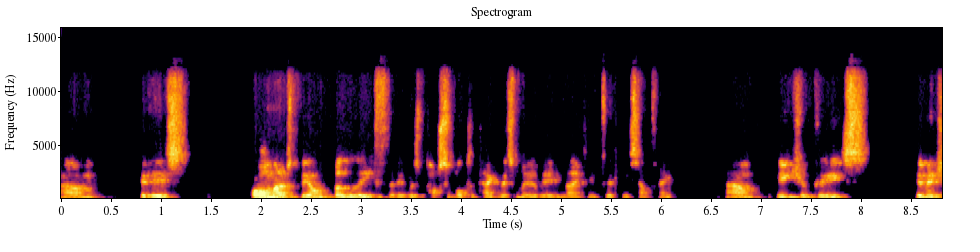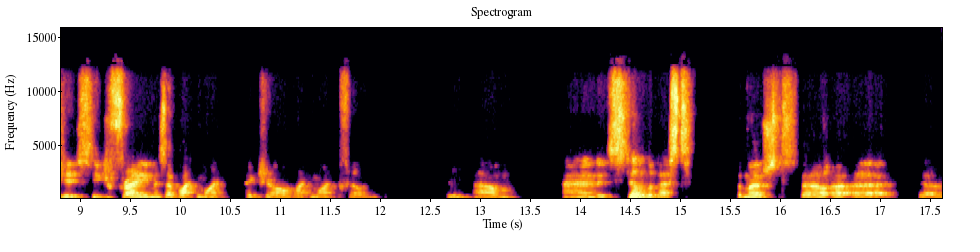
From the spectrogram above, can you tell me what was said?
Um, it is almost beyond belief that it was possible to take this movie in 1950 something. Um, each of these images, each frame is a black and white picture or black and white film. Um, and it's still the best, the most uh, uh, uh,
